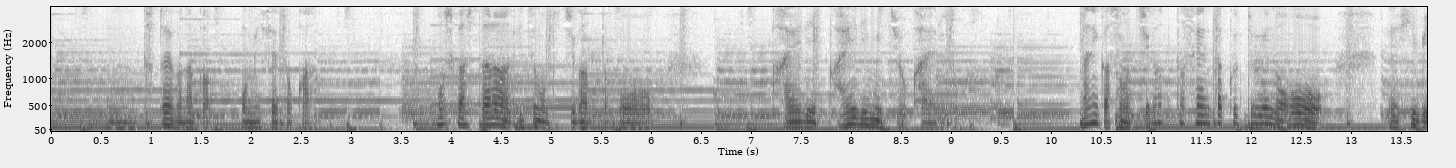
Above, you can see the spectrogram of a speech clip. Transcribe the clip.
ん、例えばなんかお店とかもしかしたらいつもと違ったこう帰り帰り道を変えるとか何かその違った選択というのを日々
